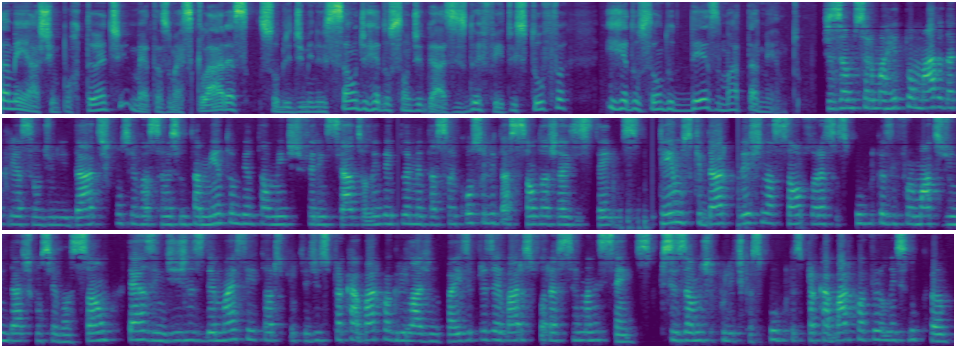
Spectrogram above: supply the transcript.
Também acha importante metas mais claras sobre diminuição de redução de gases do efeito estufa e redução do desmatamento. Precisamos ser uma retomada da criação de unidades de conservação e assentamento ambientalmente diferenciados, além da implementação e consolidação das já existentes. Temos que dar destinação a florestas públicas em formatos de unidade de conservação, terras indígenas e demais territórios protegidos para acabar com a grilagem no país e preservar as florestas remanescentes. Precisamos de políticas públicas para acabar com a violência do campo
